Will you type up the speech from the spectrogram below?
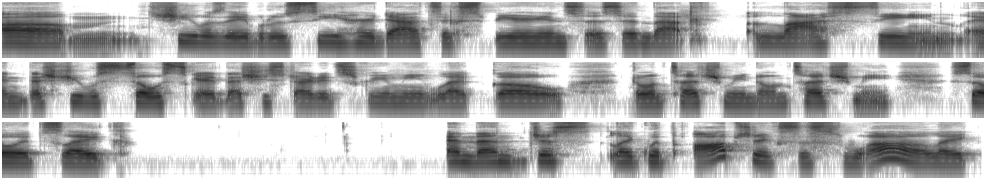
um she was able to see her dad's experiences in that last scene and that she was so scared that she started screaming let go. Don't touch me. Don't touch me. So it's like and then just like with objects as well like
